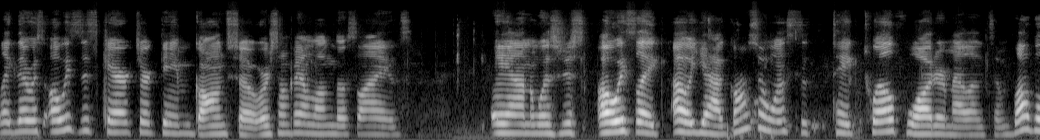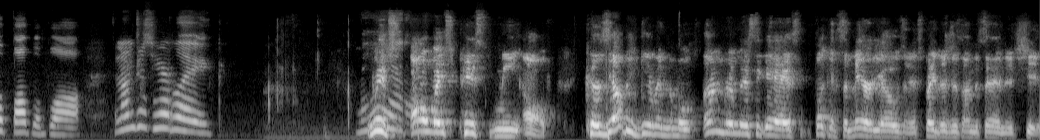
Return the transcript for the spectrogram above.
like there was always this character named Gonzo or something along those lines. And was just always like, oh yeah, Gonzo wants to take twelve watermelons and blah blah blah blah blah. And I'm just here like man. Which always pissed me off. Cause y'all be giving the most unrealistic ass fucking scenarios and expect us just understand this shit.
